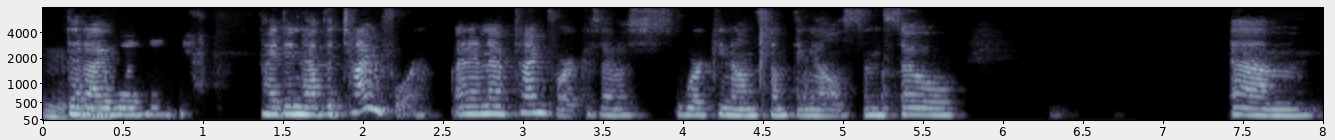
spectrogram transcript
mm-hmm. that i wasn't i didn't have the time for i didn't have time for it because i was working on something else and so um,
